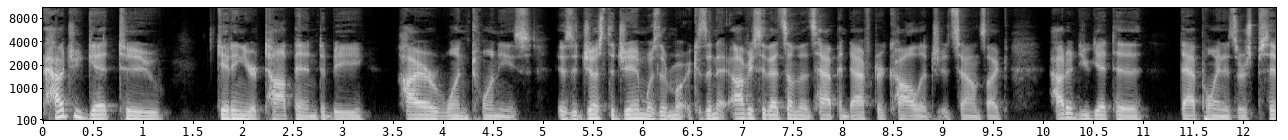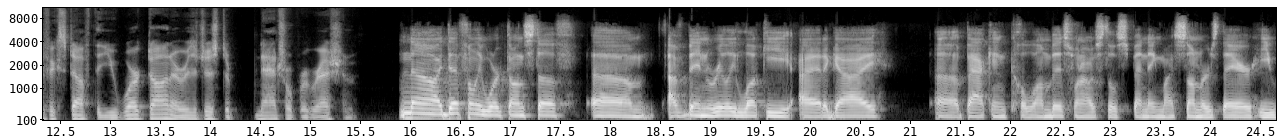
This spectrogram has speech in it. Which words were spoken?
How'd you get to getting your top end to be higher 120s? Is it just the gym? Was there more? Because obviously that's something that's happened after college, it sounds like. How did you get to that point? Is there specific stuff that you worked on, or is it just a natural progression? No, I definitely worked on stuff. Um, I've been really lucky. I had a guy uh, back in Columbus when I was still spending my summers there. He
